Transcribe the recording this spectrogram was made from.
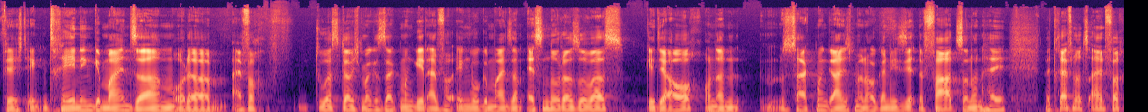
vielleicht irgendein Training gemeinsam oder einfach, du hast, glaube ich, mal gesagt, man geht einfach irgendwo gemeinsam essen oder sowas. Geht ja auch. Und dann sagt man gar nicht, man organisiert eine Fahrt, sondern hey, wir treffen uns einfach.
